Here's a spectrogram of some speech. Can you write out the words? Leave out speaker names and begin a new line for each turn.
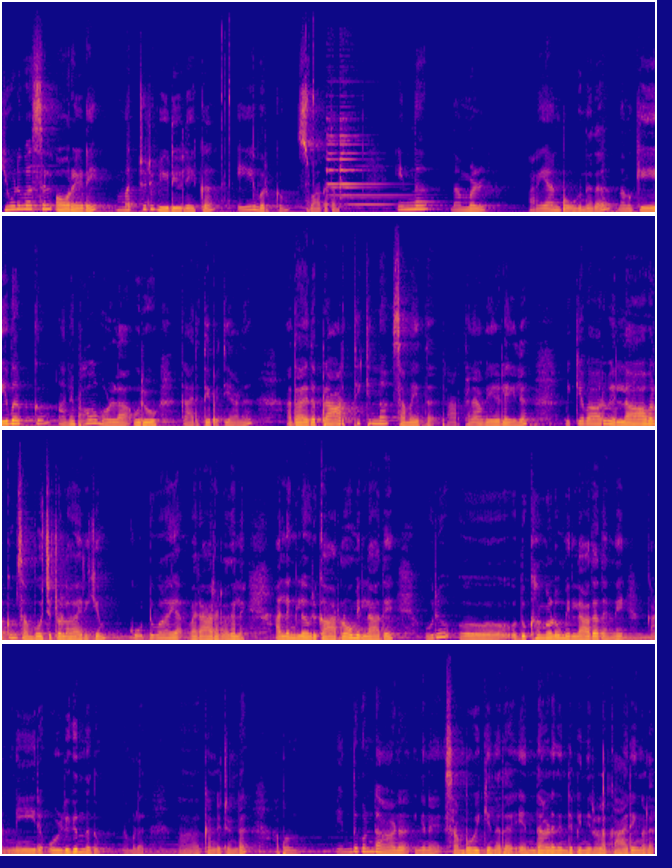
Universal ഓറയുടെ മറ്റൊരു വീഡിയോയിലേക്ക് ഏവർക്കും സ്വാഗതം. ഇന്ന് നമ്മൾ പറയാൻ പോകുന്നത് നമുക്ക് ഏവർക്കും അനുഭവമുള്ള ഒരു കാര്യത്തെ പറ്റിയാണ് അതായത് പ്രാർത്ഥിക്കുന്ന സമയത്ത് പ്രാർത്ഥനാ വേളയിൽ മിക്കവാറും എല്ലാവർക്കും സംഭവിച്ചിട്ടുള്ളതായിരിക്കും കൂട്ടുവായ വരാറുള്ളത് അല്ലേ? അല്ലെങ്കിൽ ഒരു കാരണവുമില്ലാതെ ഒരു ദുഃഖങ്ങളുമില്ലാതെ തന്നെ കണ്ണീര് ഒഴുകുന്നതും നമ്മൾ കണ്ടിട്ടുണ്ട്. അപ്പം എന്തുകൊണ്ടാണ് ഇങ്ങനെ സംഭവിക്കുന്നത്? എന്താണ് ഇതിന്റെ പിന്നിലുള്ള കാര്യങ്ങൾ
